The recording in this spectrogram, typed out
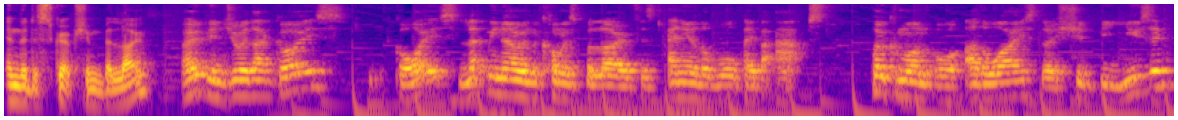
in the description below. I hope you enjoyed that, guys. Guys, let me know in the comments below if there's any other wallpaper apps, Pokemon or otherwise, that I should be using.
